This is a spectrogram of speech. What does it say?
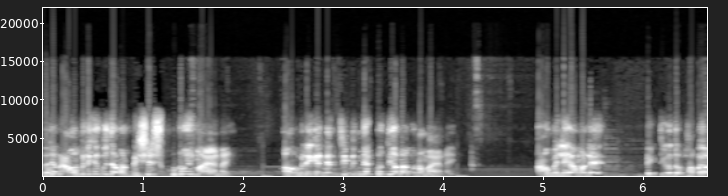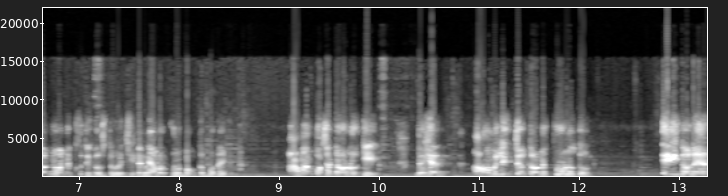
দেখেন, আওয়ামী লীগের প্রতি আমার বিশেষ কোনোই মায়া নাই। আওয়ামী লীগের নেতৃবৃন্দের প্রতি আমার কোনো মায়া নাই। আওয়ামী লীগ আমলে ব্যক্তিগত ভাবেও আমি অনেক ক্ষতিগ্রস্ত হয়েছি, এটা নিয়ে আমার কোনো বক্তব্য নাই। কিন্তু আমার কথাটা হলো কি, দেখেন, আওয়ামী লীগ তো একটা অনেক পুরনো দল। এই দলের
